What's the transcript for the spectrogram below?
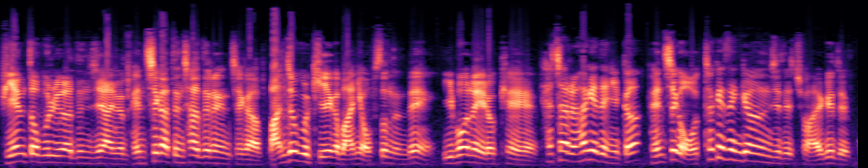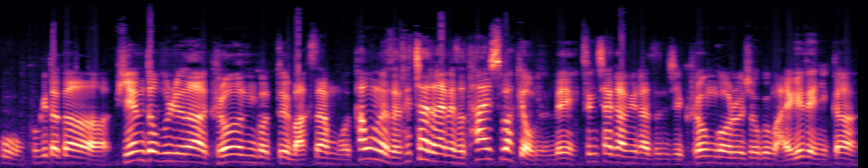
BMW라든지 아니면 벤츠 같은 차들은 제가 만져볼 기회가 많이 없었는데 이번에 이렇게 세차를 하게 되니까 벤츠가 어떻게 생겼는지 대충 알게 됐고 거기다가 BMW나 그런 것들 막상 뭐 타보면서 세차를 하면서 탈 수밖에 없는데 승차감이라든지 그런 거를 조금 알게 되니까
